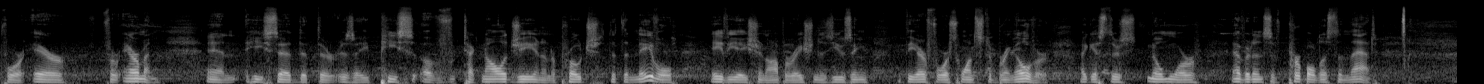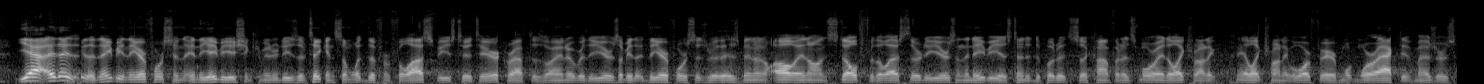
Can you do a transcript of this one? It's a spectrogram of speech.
for air for airmen, and he said that there is a piece of technology and an approach that the naval aviation operation is using that the Air Force wants to bring over. I guess there's no more evidence of purpleness than that. Yeah, the Navy and the Air Force and, and, the aviation communities have taken somewhat different philosophies to, to aircraft design over the years. I mean, the, the, Air Force has, has been all in on stealth for the last 30 years, and the Navy has tended to put its uh, confidence more in electronic electronic warfare, more, more, active measures.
